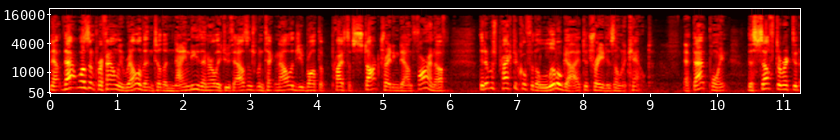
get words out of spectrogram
Now, that wasn't profoundly relevant until the 90s and early 2000s when technology brought the price of stock trading down far enough that it was practical for the little guy to trade his own account. At that point, the self directed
